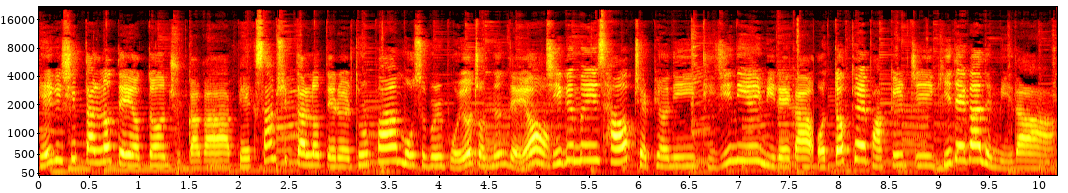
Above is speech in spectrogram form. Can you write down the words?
120달러대였던 주가가 130달러대를 돌파한 모습을 보여줬는데요. 지금의 사업 재편이 디즈니의 미래가 어떻게 바뀔지 기대가 됩니다.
